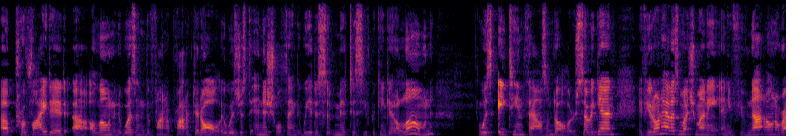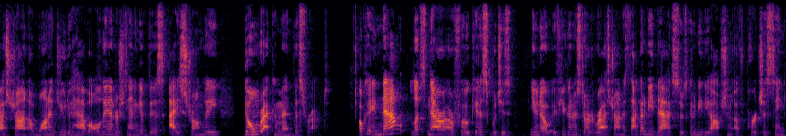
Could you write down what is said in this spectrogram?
uh, provided uh, alone, and it wasn't the final product at all. It was just the initial thing that we had to submit to see if we can get a loan was $18,000. So again, if you don't have as much money and if you've not owned a restaurant, I wanted you to have all the understanding of this. I strongly don't recommend this route. Okay, now let's narrow our focus, which is, you know, if you're going to start a restaurant, it's not going to be that, so it's going to be the option of purchasing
